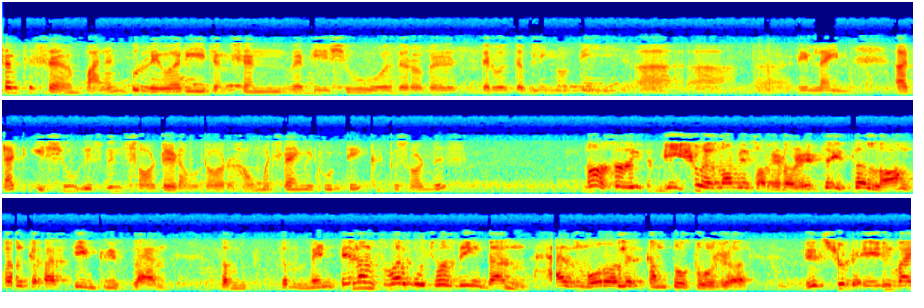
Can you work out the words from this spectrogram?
Sir, this uh, Palanpur Rewari junction where the issue was there was, there was doubling of the uh, uh, uh, rail line, uh, that issue is been sorted out or how much time it would take to sort this? No, so the, the issue has not been sorted out. It's a, it's a long-term capacity increase plan. The, the maintenance work which was being done has more or less come to closure. This should end by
